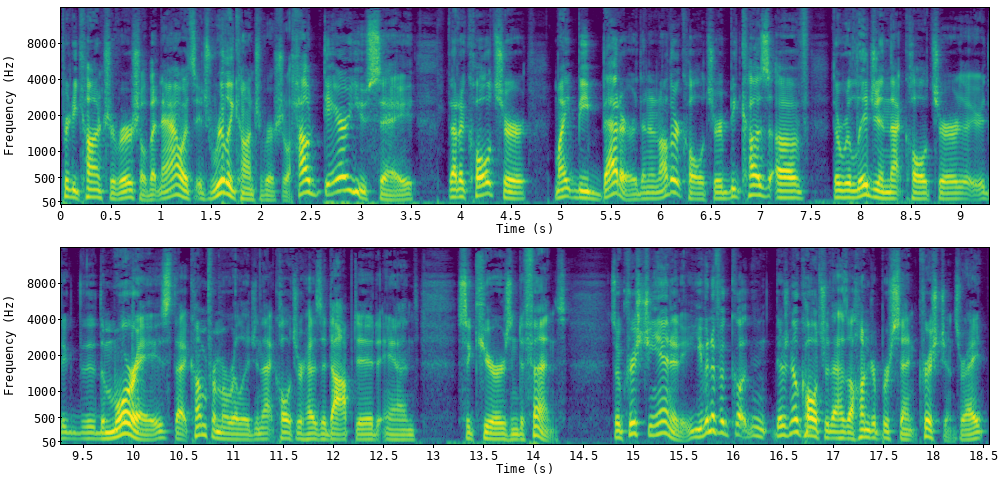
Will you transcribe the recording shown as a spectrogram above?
pretty controversial. But now it's it's really controversial. How dare you say that a culture might be better than another culture because of the religion that culture, the, the, the mores that come from a religion that culture has adopted and secures and defends. So Christianity, even if there's no culture that has 100% Christians, right?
